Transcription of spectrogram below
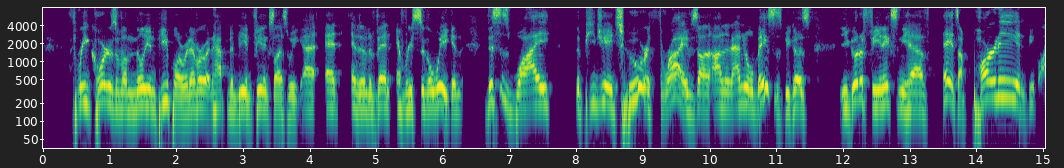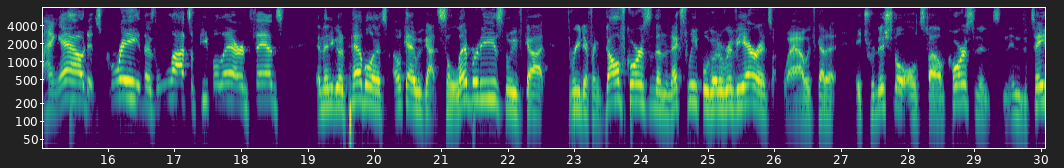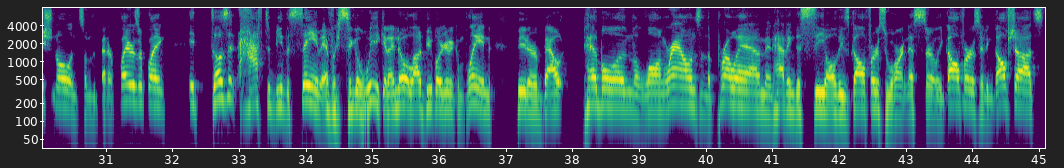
three quarters of a million people or whatever it happened to be in Phoenix last week at, at, at an event every single week. And this is why the PGA Tour thrives on, on an annual basis because you go to Phoenix and you have, hey, it's a party and people hang out. It's great. There's lots of people there and fans. And then you go to Pebble and it's okay, we've got celebrities and we've got three different golf courses. And then the next week we'll go to Riviera. It's wow, we've got a, a traditional old style course and it's an invitational and some of the better players are playing. It doesn't have to be the same every single week. And I know a lot of people are going to complain, Peter, about Pebble and the long rounds and the pro am and having to see all these golfers who aren't necessarily golfers hitting golf shots.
